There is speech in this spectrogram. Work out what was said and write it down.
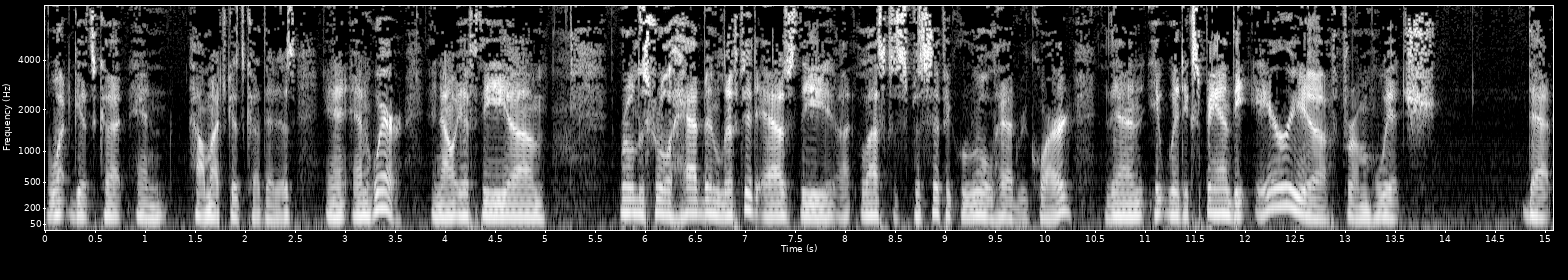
what gets cut and how much gets cut that is, and, and where. And now if the um, roadless rule had been lifted as the uh, Alaska specific rule had required, then it would expand the area from which that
